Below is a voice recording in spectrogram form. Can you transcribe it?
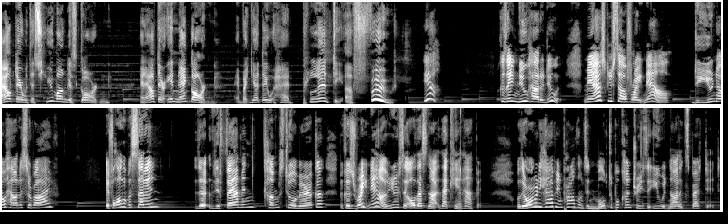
out there with this humongous garden, and out there in that garden, and but yet they had plenty of food. yeah. Because they knew how to do it. I mean, ask yourself right now, do you know how to survive? If all of a sudden the the famine comes to America, because right now you say, "Oh, that's not that can't happen." Well, they're already having problems in multiple countries that you would not expect it.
